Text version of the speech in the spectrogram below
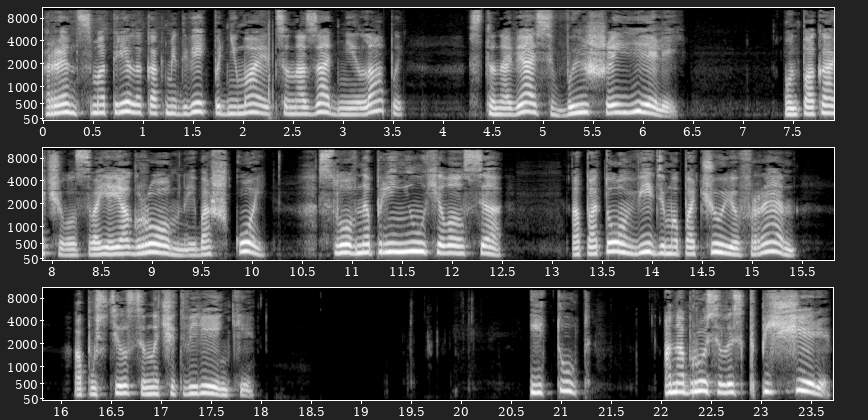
Рен смотрела, как медведь поднимается на задние лапы, становясь выше елей. Он покачивал своей огромной башкой, словно принюхивался, а потом, видимо, почуяв Рен, опустился на четвереньки. И тут она бросилась к пещере,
